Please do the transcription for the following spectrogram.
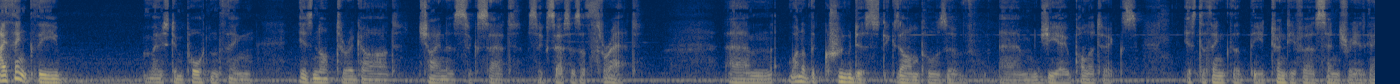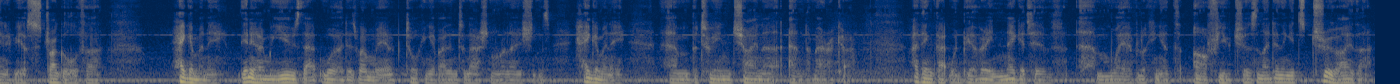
I think the most important thing is not to regard China's success, success as a threat. Um, one of the crudest examples of um, geopolitics is to think that the 21st century is going to be a struggle for hegemony. The only time we use that word is when we're talking about international relations, hegemony um, between China and America. I think that would be a very negative um, way of looking at our futures, and I don't think it's true either.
